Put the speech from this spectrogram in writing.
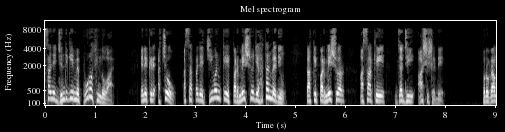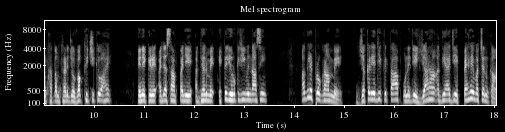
असांजी ज़िंदगी में पूरो थींदो आहे इन करे अचो असां पंहिंजे जीवन खे परमेश्वर जे हथनि में ॾियूं ताकी असांखे जजी आशिष डे प्रोग्राम ख़तमु थियण जो वक़्तु थी चुकियो आहे इन करे अॼु असां पंहिंजे अध्ययन में इत जी रुकजी वेंदासीं अॻिले प्रोग्राम में जकरीअ जी किताब हुन जे यारहां अध्याय जे पहिरें वचन खां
